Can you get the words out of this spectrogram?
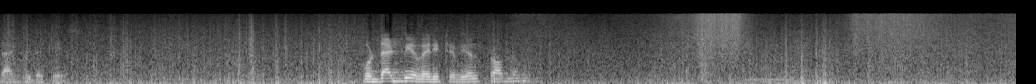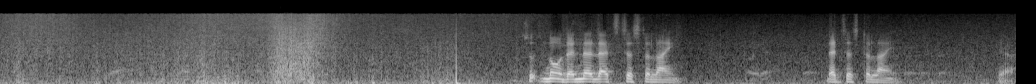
that be the case. Would that be a very trivial problem? No, then that, that's just a line. Oh That's just a line. Yeah.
